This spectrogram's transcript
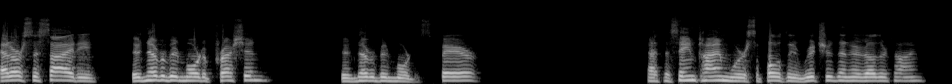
at our society, there's never been more depression. There's never been more despair. At the same time, we're supposedly richer than at other times.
